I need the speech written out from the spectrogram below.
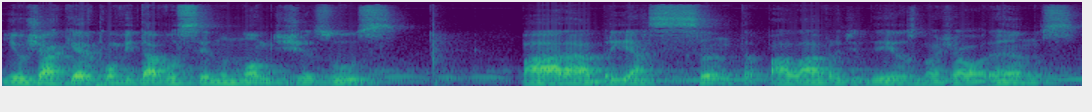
e eu já quero convidar você no nome de Jesus para abrir a santa palavra de Deus. Nós já oramos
